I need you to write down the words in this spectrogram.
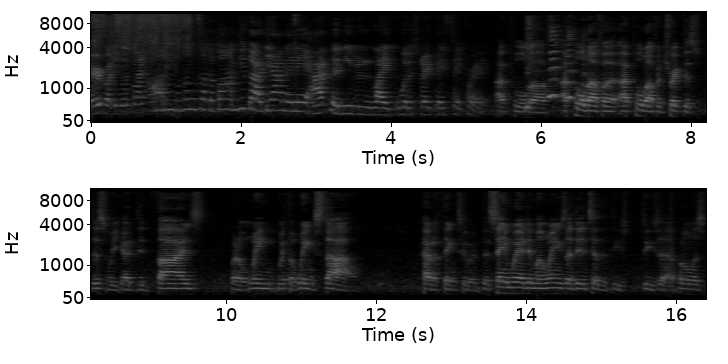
everybody was like, "Oh, these wings are the bomb." You got down in there. I couldn't even like with a straight face take credit. I pulled off. I pulled off a. I pulled off a trick this this week. I did thighs, but a wing with a wing style kind of thing to it. The same way I did my wings, I did to the, these these uh, boneless,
